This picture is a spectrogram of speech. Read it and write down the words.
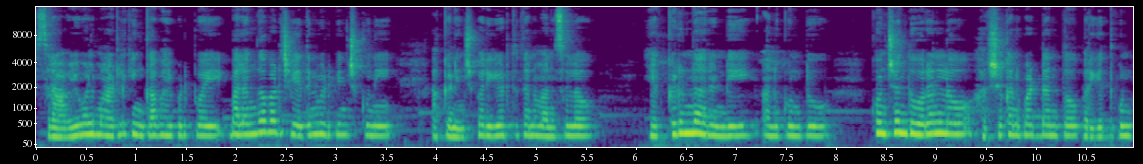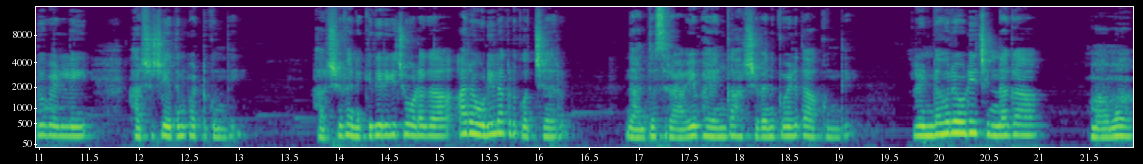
శ్రావ్య వాళ్ళ మాటలకి ఇంకా భయపడిపోయి బలంగా వాడి చేతిని విడిపించుకుని అక్కడి నుంచి పరిగెడుతూ తన మనసులో ఎక్కడున్నారండి? అనుకుంటూ కొంచెం దూరంలో హర్ష కనపడడంతో పరిగెత్తుకుంటూ వెళ్ళి హర్ష చేతిని పట్టుకుంది. హర్ష వెనక్కి తిరిగి చూడగా ఆ రౌడీలు అక్కడికి వచ్చారు దాంతో శ్రావ్య భయంగా హర్ష వెనక్కి వెళ్ళి తాకుంది రెండవ రౌడీ చిన్నగా మామా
